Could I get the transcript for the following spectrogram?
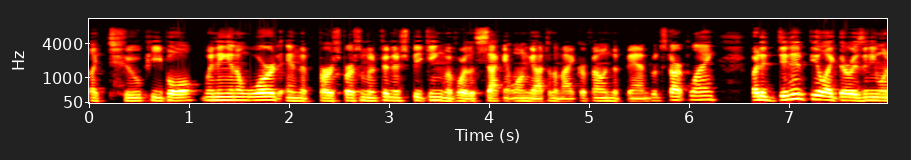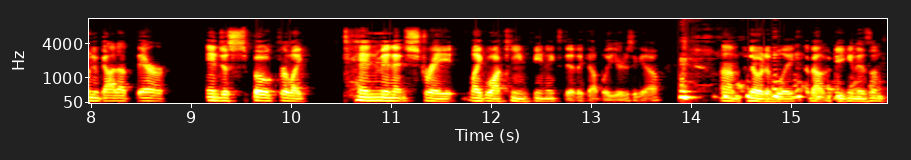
like two people winning an award and the first person would finish speaking before the second one got to the microphone, the band would start playing. But it didn't feel like there was anyone who got up there and just spoke for like 10 minutes straight like Joaquin Phoenix did a couple years ago. Um, notably about veganism.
